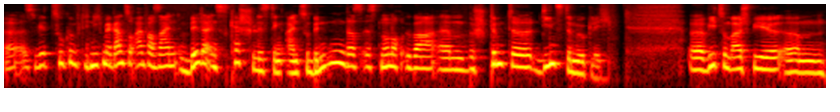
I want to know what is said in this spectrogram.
Äh, es wird zukünftig nicht mehr ganz so einfach sein, Bilder ins Cache-Listing einzubinden. Das ist nur noch über ähm, bestimmte Dienste möglich. Äh, wie zum Beispiel, ähm,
